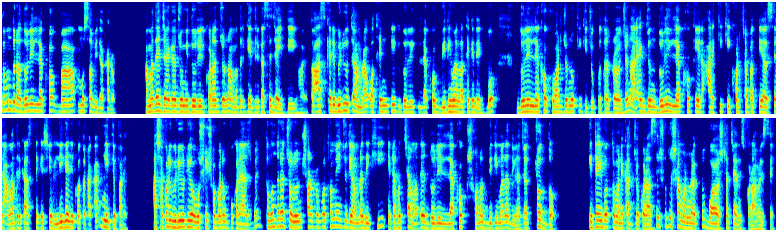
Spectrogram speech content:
তো বন্ধুরা দলিল লেখক বা মুসাবিদা কারক আমাদের জায়গা জমি দলিল করার জন্য আমাদেরকে এদের কাছে যাইতেই হয়। তো আজকের ভিডিওতে আমরা অথেন্টিক দলিল লেখক বিধিমালা থেকে দেখব। দলিল লেখক হওয়ার জন্য কি কি যোগ্যতার প্রয়োজন? আর একজন দলিল লেখকের আর কি কি খরচাপাতি আছে? আমাদের কাছ থেকে সে লিগালি কত টাকা নিতে পারে? আশা করি ভিডিওটি অবশ্যই সবার উপকারে আসবে। তো বন্ধুরা চলুন, সর্বপ্রথমে যদি আমরা দেখি, এটা হচ্ছে আমাদের দলিল লেখক সনদ বিধিমালা দুই হাজার চোদ্দ। এটাই বর্তমানে কার্যকর আছে। শুধু সামান্য একটু বয়সটা চেঞ্জ করা হয়েছে।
